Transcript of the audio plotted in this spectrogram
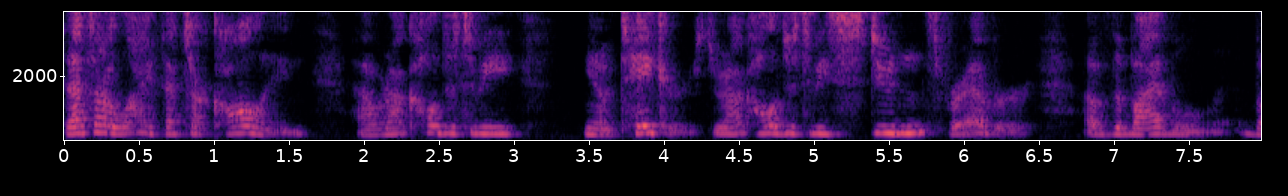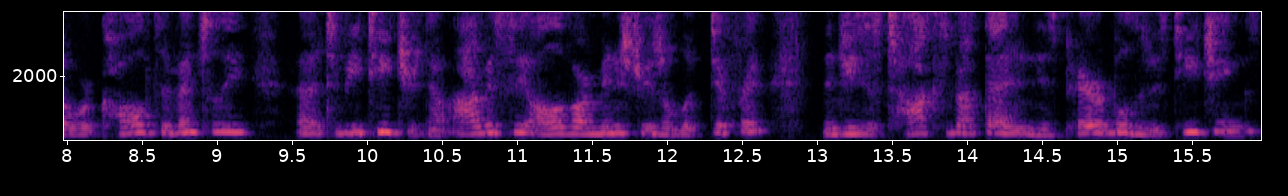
that's our life. That's our calling. Uh, we're not called just to be you know, takers. We're not called just to be students forever of the Bible, but we're called to eventually uh, to be teachers. Now, obviously, all of our ministries will look different, and Jesus talks about that in his parables and his teachings,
